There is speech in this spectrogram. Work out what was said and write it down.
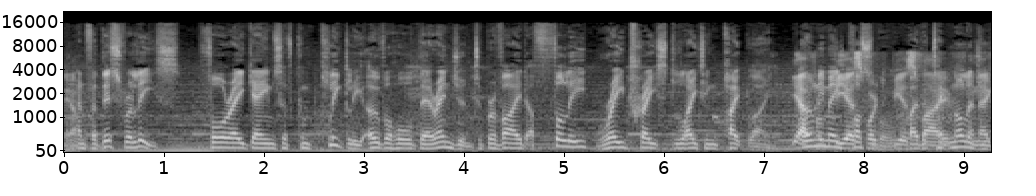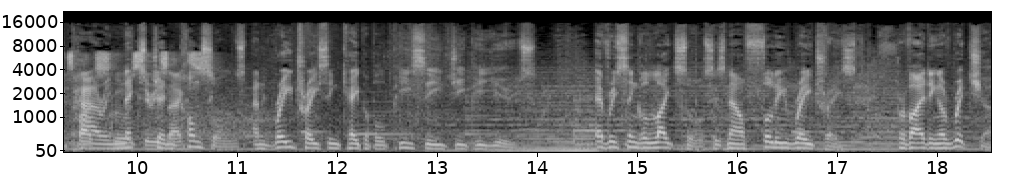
Yeah. And for this release, 4A Games have completely overhauled their engine to provide a fully ray-traced lighting pipeline, Yeah, only made PS4 possible by the PS5 technology powering next-gen consoles and ray-tracing capable PC GPUs. Every single light source is now fully ray-traced, providing a richer,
